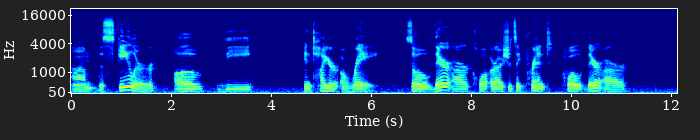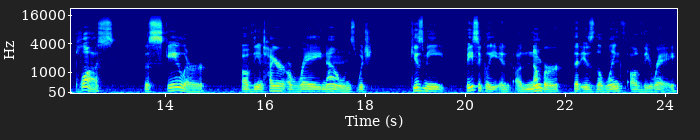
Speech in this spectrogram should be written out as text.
um, the scalar of the entire array. So there are, or I should say print, quote, there are plus the scalar of the entire array nouns, which gives me basically in a number that is the length of the array,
